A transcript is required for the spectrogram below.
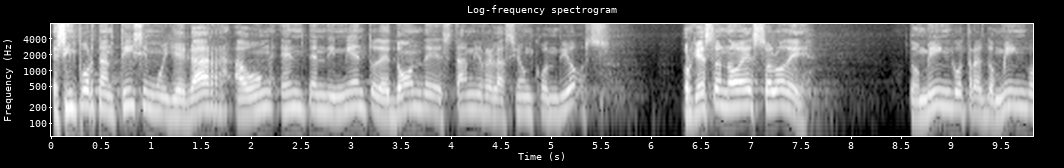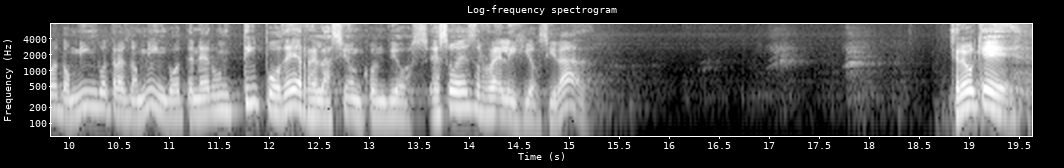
Es importantísimo llegar a un entendimiento de dónde está mi relación con Dios. Porque esto no es solo de domingo tras domingo, domingo tras domingo, tener un tipo de relación con Dios. Eso es religiosidad. Creo que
